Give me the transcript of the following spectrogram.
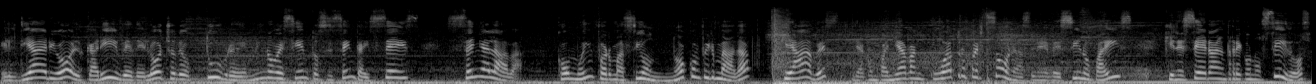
el diario El Caribe del 8 de octubre de 1966 señalaba como información no confirmada que Aves le acompañaban cuatro personas en el vecino país quienes eran reconocidos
